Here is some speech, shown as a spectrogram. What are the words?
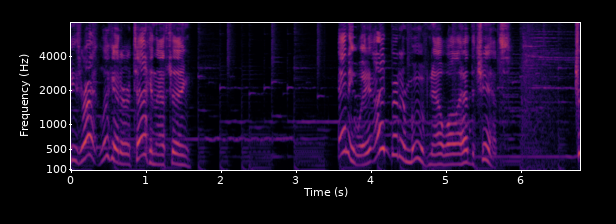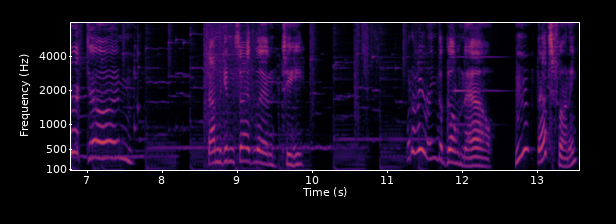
He's right, look at her attacking that thing. Anyway, I'd better move now while I had the chance. Trick time! Time to get inside Lynn, T. What if we ring the bell now? Hmm, that's funny.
